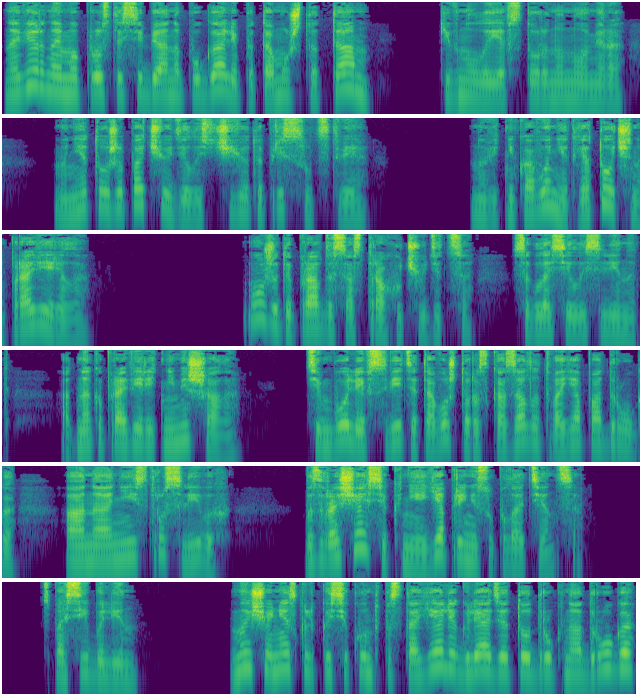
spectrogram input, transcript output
Наверное, мы просто себя напугали, потому что там, кивнула я в сторону номера, мне тоже почудилось чьё-то присутствие. Но ведь никого нет, я точно проверила. Может, и правда со страху чудится, согласилась Линет, однако проверить не мешало. Тем более в свете того, что рассказала твоя подруга, а она не из трусливых. Возвращайся к ней, я принесу полотенце. Спасибо, Лин. Мы еще несколько секунд постояли, глядя то друг на друга,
